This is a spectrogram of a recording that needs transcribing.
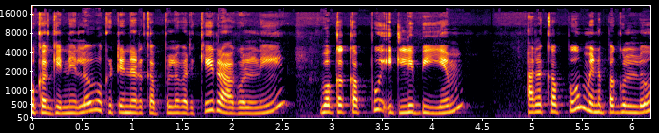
ఒక గిన్నెలో ఒకటిన్నర కప్పుల వరకు రాగుల్ని ఒక కప్పు ఇడ్లీ బియ్యం అరకప్పు మినపగుళ్ళు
